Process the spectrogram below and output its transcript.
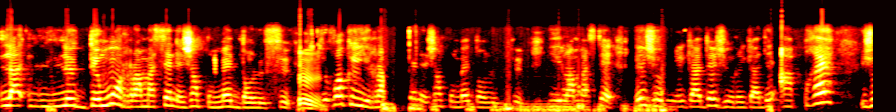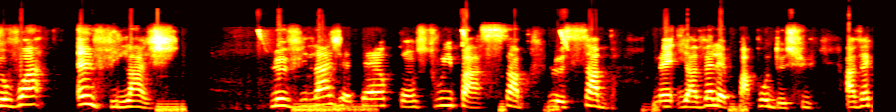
la- le démon ramassait les gens pour mettre dans le feu. Hmm. Je vois qu'il ramassait les gens pour mettre dans le feu. Il ramassait. Et je regardais, je regardais. Après, je vois un village. Le village était construit par sable, le sable, mais il y avait les papeaux dessus, avec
